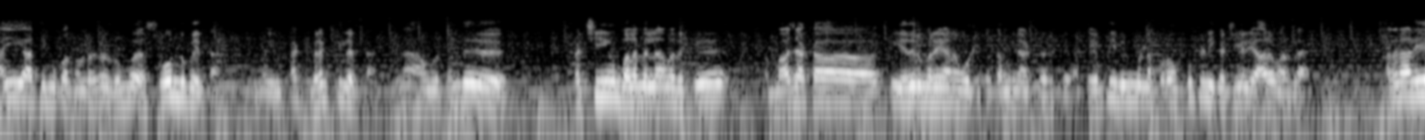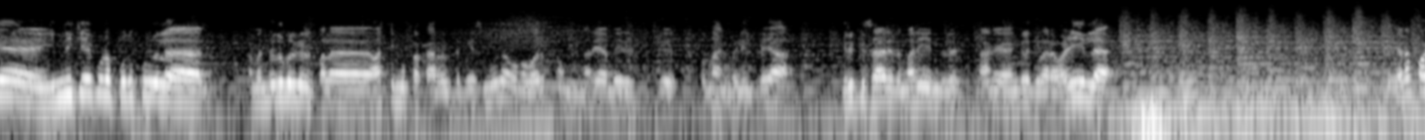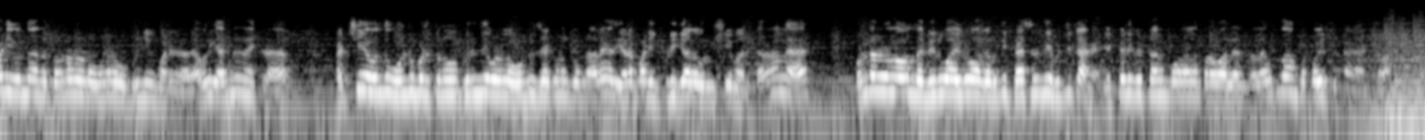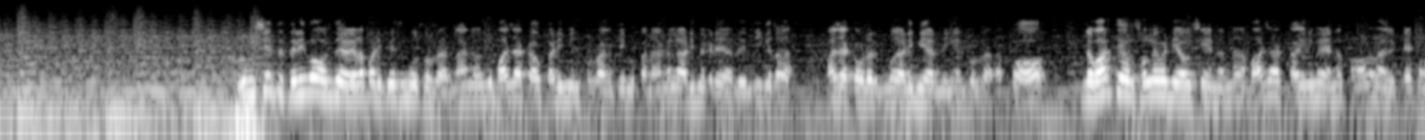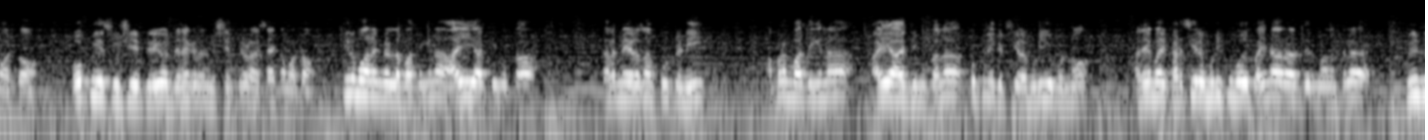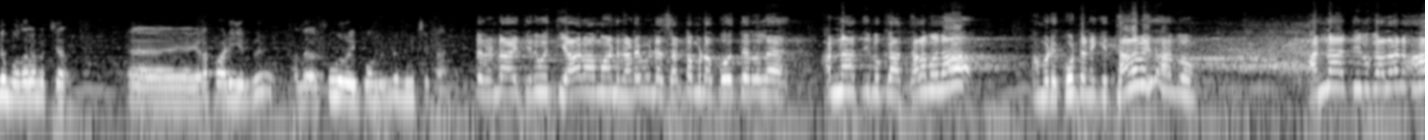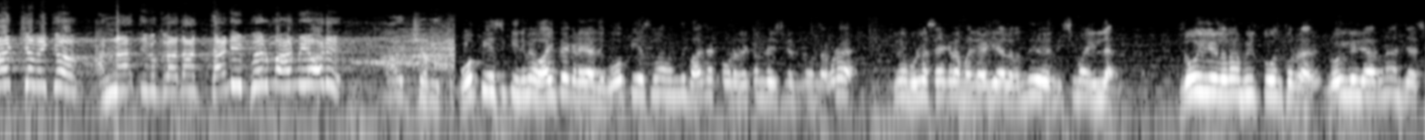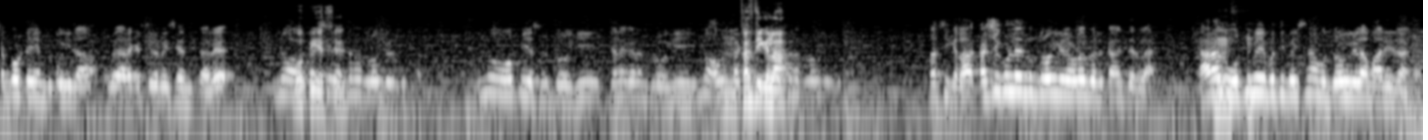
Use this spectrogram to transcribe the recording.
அஇஅதிமுக தொண்டர்கள் ரொம்ப சோர்ந்து போயிருக்காங்க. ரொம்ப இன்ஃபேக்ட் விரக்தியில் இருக்காங்க. ஏன்னா அவங்களுக்கு வந்து கட்சியும் பலம் இல்லாமல் இருக்குது பாஜகவுக்கு எதிர்மறையான ஓட்டுகள் தமிழ்நாட்டில் இருக்குது அப்போ எப்படி வின் பண்ண போகிறோம் கூட்டணி கட்சிகள் யாரும் வரல. அதனாலேயே இன்றைக்கே கூட பொதுக்குழுவில் நம்ம நிருபர்கள் பல அதிமுக காரர்கள்ட்ட பேசும்போது அவங்க வருத்தம் நிறையா பேர் இருக்குது சொன்னாங்க வெளிப்படையாக இருக்குது சார் இது மாதிரி இந்த நாங்கள் எங்களுக்கு வேறு வழி இல்லை. எடப்பாடி வந்து அந்த தொண்டரோட உணர்வை புரிஞ்சுக்க மாட்டேங்கிறார். அவருக்கு என்ன நினைக்கிறார்? கட்சியை வந்து ஒன்றுபடுத்தணும் பிரிந்தவர்களை ஒன்று சேர்க்கணும்னு சொன்னாலே அது எடப்பாடிக்கு பிடிக்காத ஒரு விஷயமா இருக்கு. அதனால தொண்டர்களோ அந்த நிர்வாகிகளோ அதை பத்தி பேசுறதே விட்டுட்டாங்க. எக்கடி கட்டாலும் போனாலும் பரவாயில்லன்ற அளவுக்கு தான் இப்போ போயிட்டு இருக்காங்க ஆக்சுவலா ஒரு விஷயத்தை தெளிவா வந்து எடப்பாடி பேசும்போது சொல்றாரு. நாங்க வந்து பாஜகவுக்கு அடிமைன்னு சொல்றாங்க திமுக. நாங்களாம் அடிமை கிடையாது. நீங்க தான் பாஜகவோட இருக்கும்போது அடிமையா இருந்தீங்கன்னு சொல்றாரு. அப்போ இந்த வார்த்தையை அவர் சொல்ல வேண்டிய அவசியம் என்னன்னா பாஜக இனிமேல் என்ன சொன்னாலும் நாங்கள் கேட்க மாட்டோம். ஓபிஎஸ் விஷயத்திலேயோ தினகரன் விஷயத்திலேயோ நாங்கள் சேர்க்க மாட்டோம். தீர்மானங்களில் பார்த்தீங்கன்னா அஇஅதிமுக தலைமையில் தான் கூட்டணி. அப்புறம் பார்த்தீங்கன்னா அஇஅதிமுக தான் கூட்டணி கட்சிகளை முடிவு பண்ணோம். அதே மாதிரி கடைசியில் முடிக்கும் போது பதினாறாவது தீர்மானத்தில் மீண்டும் முதலமைச்சர் எடப்பாடி என்று அந்த சூழல் வைப்போம் என்று முடிச்சிருக்காங்க. ரெண்டாயிரத்தி இருபத்தி ஆறாம் ஆண்டு நடைபெற்ற சட்டமன்ற பொதுத் தேர்தலில் அண்ணா திமுக தலைமை தான் நம்முடைய கூட்டணிக்கு தலைமை தாங்கும். அண்ணா திமுக தான் ஆட்சி அமைக்கும். அண்ணா திமுக தான் தனி பெரும்பான்மையோடு ஆட்சி அமைக்கும். ஓபிஎஸ்க்கு இனிமேல் வாய்ப்பே கிடையாது. ஓபிஎஸ்லாம் வந்து பாஜகவோட ரெக்கமெண்டேஷன் எடுத்து வந்தால் கூட இனிமேல் உள்ள சேர்க்கிற மாதிரி ஐடியாவில் வந்து நிச்சயமா இல்லை. துரோகிகளை தான் வீழ்த்துவோம்னு சொல்றாரு. துரோகிகள் யாருன்னா இந்த செங்கோட்டையன் துரோகி தான். வேற கட்சியில போய் சேர்ந்துட்டாரு. இன்னும் இருக்காங்க? இன்னும் ஓபிஎஸ் துரோகி தினகரன் துரோகி இன்னும் அவர் சசிகலா. சசிகலா கட்சிக்குள்ள இன்னும் துரோகிகள் எவ்வளவு பேர் இருக்காங்க தெரியல. யாராவது. ஒற்றுமையை பத்தி பேசினா அவங்க துரோகிகளா மாறிடுறாங்க.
